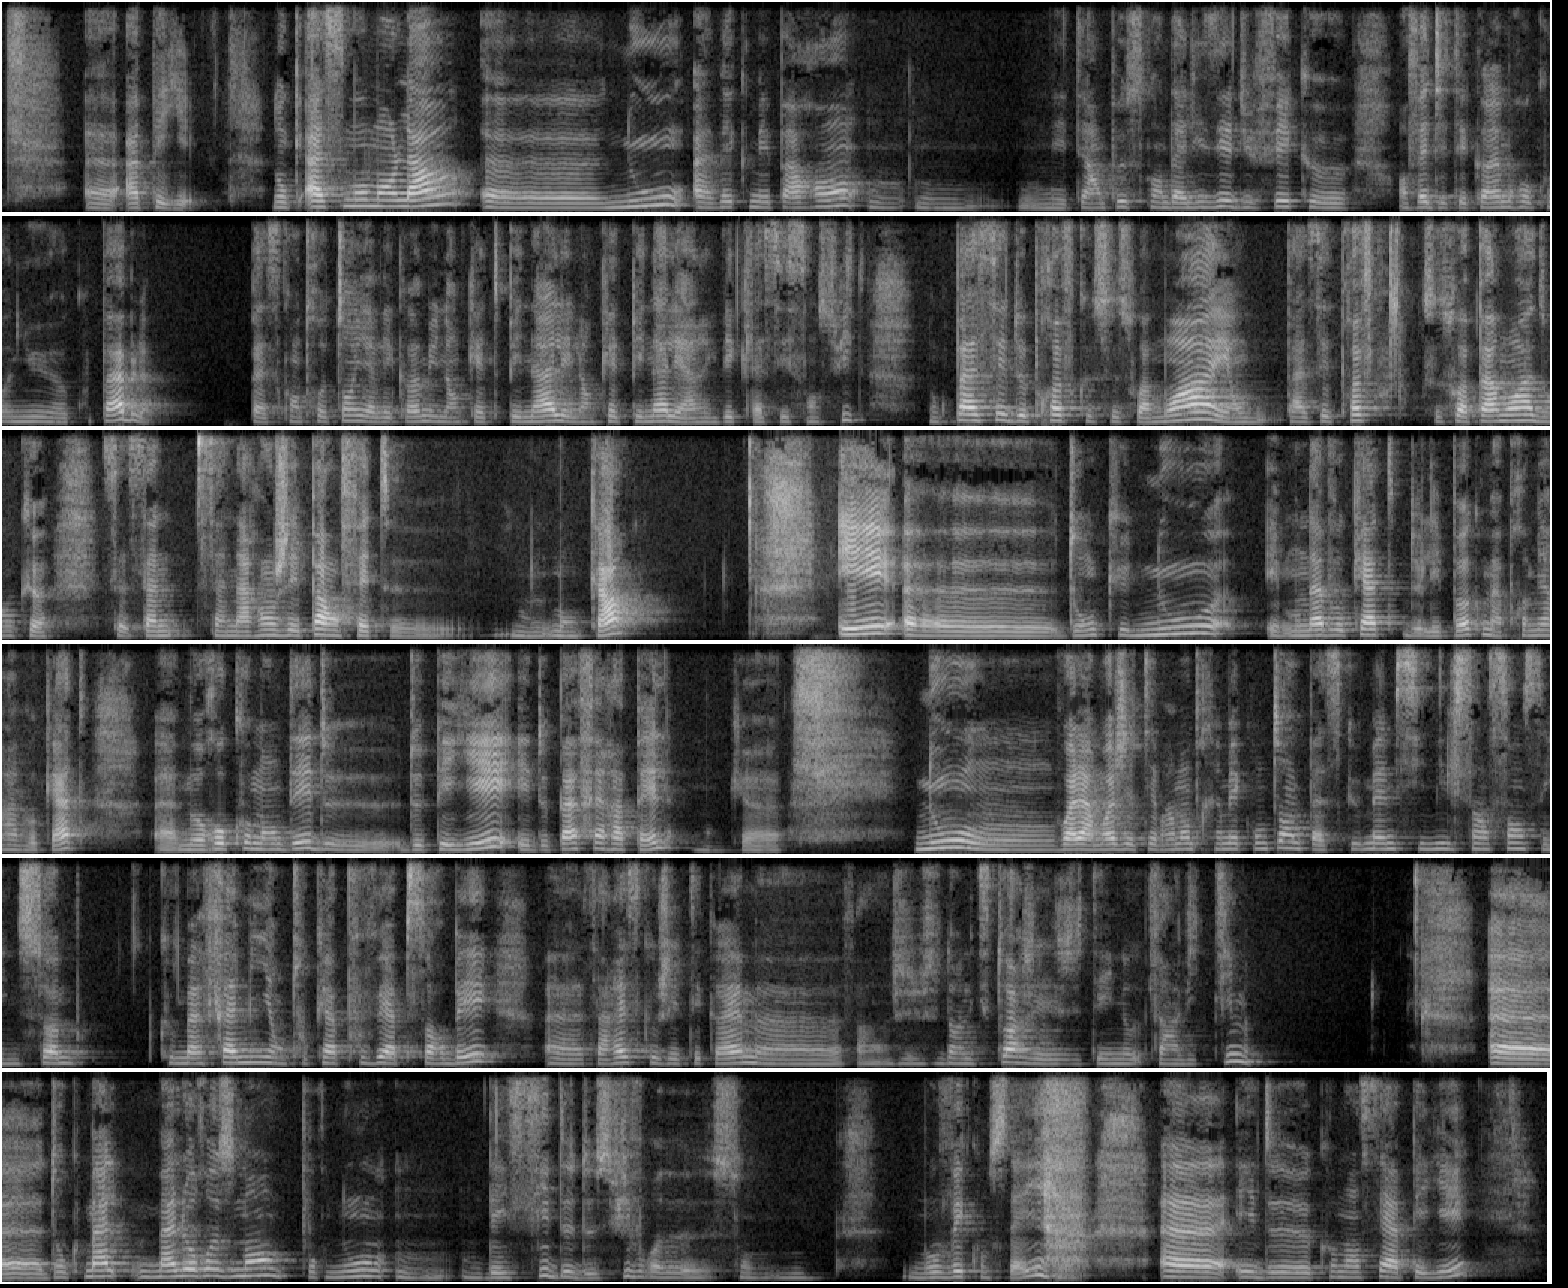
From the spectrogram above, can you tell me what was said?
à payer. Donc à ce moment-là, euh, nous, avec mes parents, on, était un peu scandalisés du fait que, en fait, j'étais quand même reconnue euh, coupable, parce qu'entre temps, il y avait quand même une enquête pénale et l'enquête pénale est arrivée classée sans suite. Donc pas assez de preuves que ce soit moi et pas assez de preuves que ce soit pas moi. Donc euh, ça, n'arrangeait pas en fait mon, cas. Et donc nous, et mon avocate de l'époque, ma première avocate, euh, me recommandait de, payer et de pas faire appel. Donc euh, nous, voilà, moi j'étais vraiment très mécontente parce que même si 1500 c'est une somme que ma famille en tout cas pouvait absorber, euh, ça reste que j'étais quand même, enfin dans l'histoire j'étais une, enfin victime. Donc mal, malheureusement pour nous, on, décide de suivre son mauvais conseil euh, et de commencer à payer.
